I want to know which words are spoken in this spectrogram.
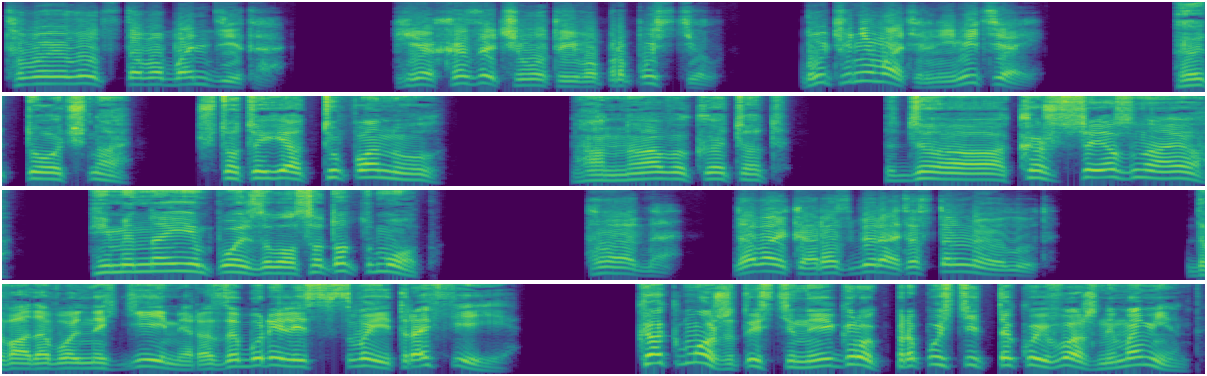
«Твой лут с того бандита! Я хз, чего ты его пропустил! Будь внимательней, Митяй!» «Это точно! Что-то я тупанул! А навык этот... Да, кажется, я знаю! Именно им пользовался тот моб!» «Ладно, давай-ка разбирать остальной лут!» Два довольных геймера забурились в свои трофеи. Как может истинный игрок пропустить такой важный момент?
